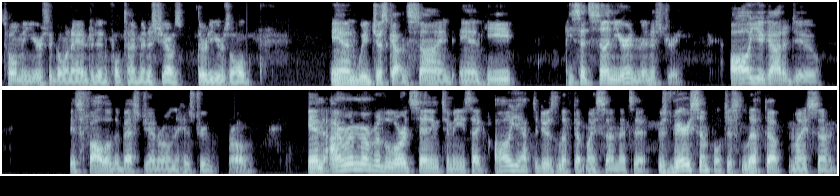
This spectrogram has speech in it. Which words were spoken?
told me years ago when I entered in full time ministry. I was 30 years old, and we'd just gotten signed, and he he said, "Son, you're in ministry." All you got to do is follow the best general in the history of the world. And I remember the Lord saying to me, He's like, all you have to do is lift up my son. That's it. It was very simple. Just lift up my son,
